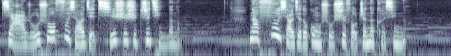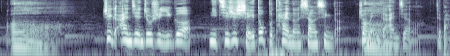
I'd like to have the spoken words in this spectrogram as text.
假如说傅小姐其实是知情的呢？那傅小姐的供述是否真的可信呢？哦，这个案件就是一个你其实谁都不太能相信的这么一个案件了，对吧？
